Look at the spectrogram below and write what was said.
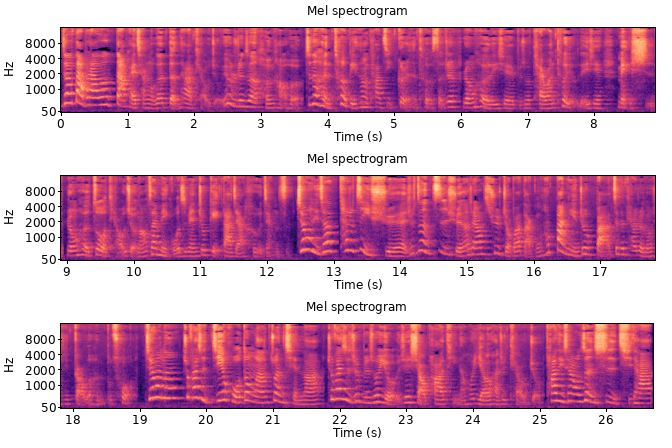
你知道，大家都大排长龙在等他的调酒，因为我觉得真的很好喝，真的很特别，很有他自己个人的特色，就是融合了一些，比如说台湾特有的一些美食，融合做调酒，然后在美国这边就给大家喝这样子。结果你知道，他就自己学，就真的自学，然后这样去酒吧打工，他半年就把这个调酒东西搞得很不错。结果呢，就开始接活动啦，赚钱啦，就开始就比如说有一些小 party，然后邀他去调酒，party 上要认识其他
